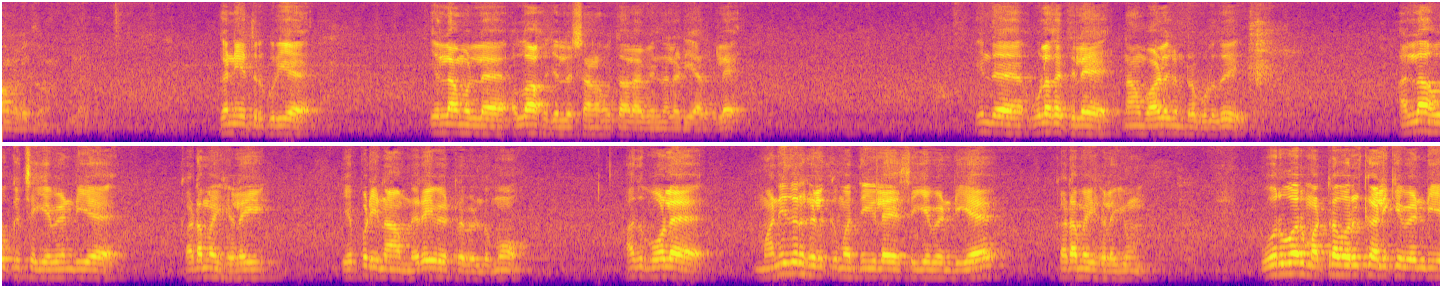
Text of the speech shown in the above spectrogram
அஸ்லாம் வலைக்கம் கண்ணியத்திற்குரிய எல்லாம் உள்ள அல்லாஹு ஜல்லஷானு தாலாவின் நல்லடியார்களே இந்த உலகத்திலே நாம் வாழுகின்ற பொழுது அல்லாஹுவுக்கு செய்ய வேண்டிய கடமைகளை எப்படி நாம் நிறைவேற்ற வேண்டுமோ அதுபோல மனிதர்களுக்கு மத்தியிலே செய்ய வேண்டிய கடமைகளையும் ஒருவர் மற்றவருக்கு அளிக்க வேண்டிய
